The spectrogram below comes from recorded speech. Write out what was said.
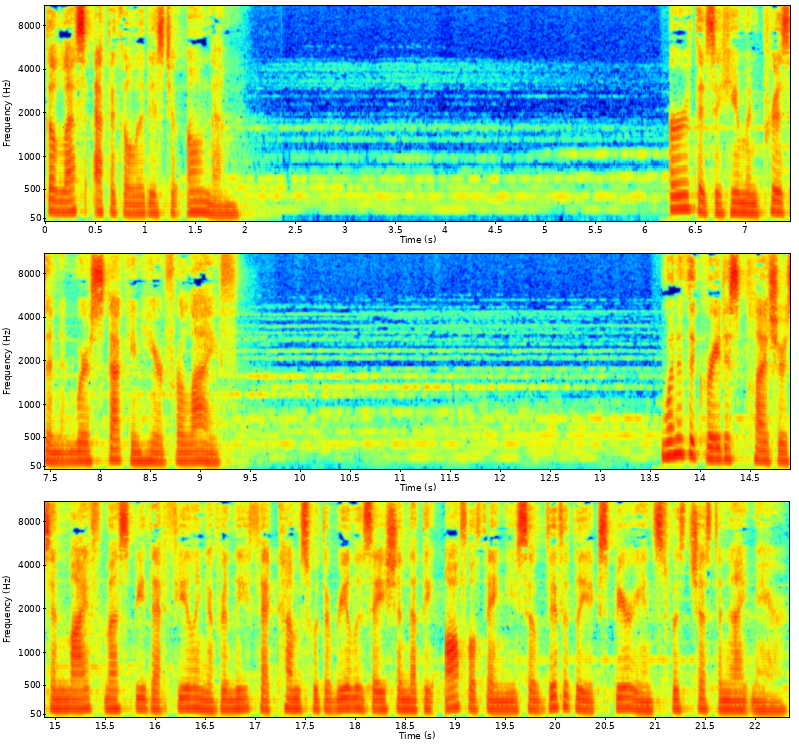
the less ethical it is to own them. Earth is a human prison and we're stuck in here for life. One of the greatest pleasures in life must be that feeling of relief that comes with the realization that the awful thing you so vividly experienced was just a nightmare.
